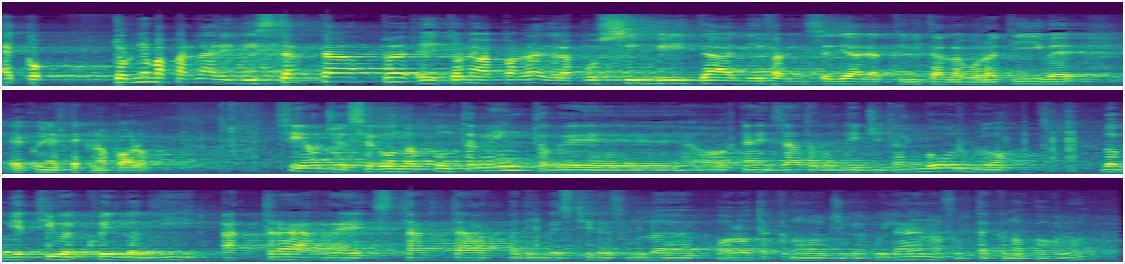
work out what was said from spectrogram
Ecco, torniamo a parlare di start-up e torniamo a parlare della possibilità di far insediare attività lavorative eh, qui nel Tecnopolo. Sì, oggi è il secondo appuntamento che ho organizzato con Digital Borgo. L'obiettivo è quello di attrarre start-up ad investire sul polo tecnologico aquilano, sul Tecnopolo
